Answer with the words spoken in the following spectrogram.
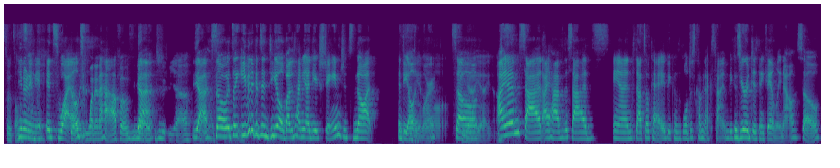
so it's you know what I mean? like, It's yeah, wild. like one and a half of Yeah. what- yeah yeah. So it's like even if it's a deal, by the time you add the exchange, it's not a deal A anymore. So yeah yeah yeah I am sad. I have the sads, and that's okay because we'll just come next time because you're a Disney family now. So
